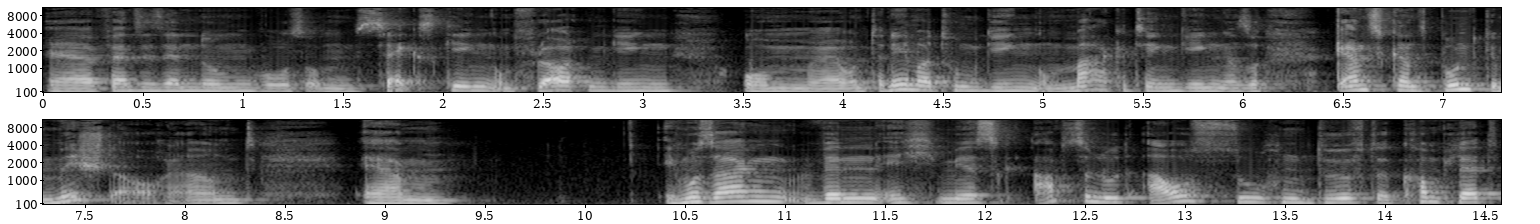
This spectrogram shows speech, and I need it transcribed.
äh, Fernsehsendungen, wo es um Sex ging, um Flirten ging, um äh, Unternehmertum ging, um Marketing ging. Also ganz, ganz bunt gemischt auch. Ja. Und ähm, ich muss sagen, wenn ich mir es absolut aussuchen dürfte, komplett,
